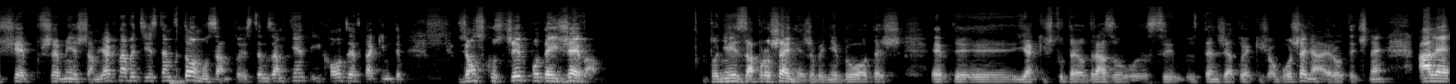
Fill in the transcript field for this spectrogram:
się przemieszczam, jak nawet jestem w domu sam, to jestem zamknięty i chodzę w takim tym, w związku z czym podejrzewam, to nie jest zaproszenie, żeby nie było też e, e, jakiś tutaj od razu ten, że ja tu jakieś ogłoszenia erotyczne, ale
